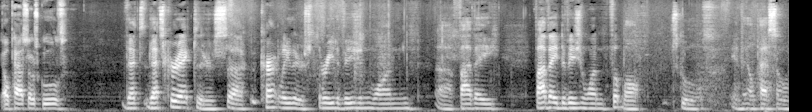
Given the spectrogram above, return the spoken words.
El Paso schools. That's that's correct. There's uh, currently there's three Division One, uh, five A, five A Division One football schools in El Paso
